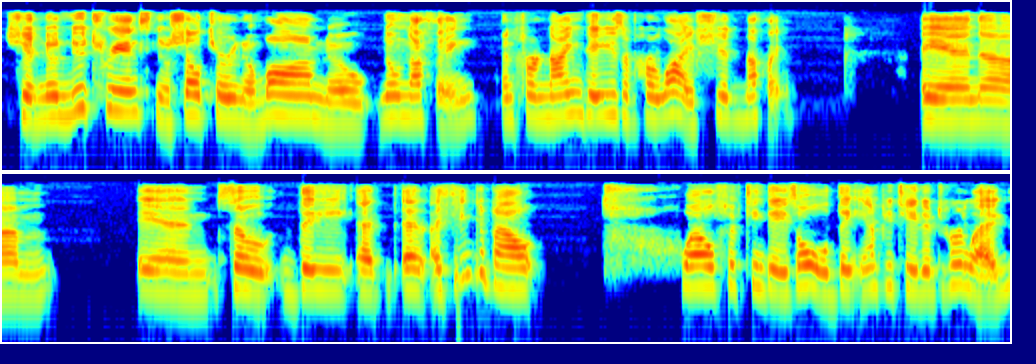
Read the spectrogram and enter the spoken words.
She had no nutrients, no shelter, no mom, no no nothing, and for nine days of her life, she had nothing. And um, and so they at, at I think about 12, 15 days old, they amputated her leg,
